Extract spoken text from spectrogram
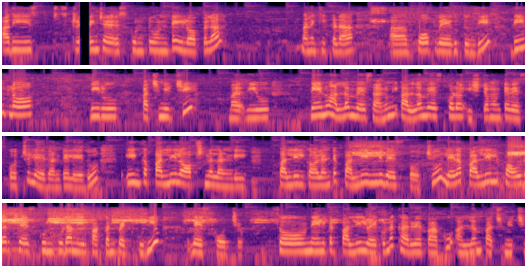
అది స్ట్రెయిన్ చేసుకుంటూ ఉంటే ఈ లోపల మనకి ఇక్కడ పోపు వేగుతుంది. దీంట్లో మీరు పచ్చిమిర్చి మరియు నేను అల్లం వేసాను మీకు అల్లం వేసుకోవడం ఇష్టం ఉంటే వేసుకోవచ్చు లేదంటే లేదు. ఇంకా పల్లీలు ఆప్షనల్ అండి. పల్లీలు కావాలంటే పల్లీల్ని వేసుకోవచ్చు లేదా పల్లీలు పౌడర్ చేసుకుని కూడా మీరు పక్కన పెట్టుకుని వేసుకోవచ్చు. సో నేను ఇక్కడ పల్లీలు వేయకుండా కరివేపాకు అల్లం పచ్చిమిర్చి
